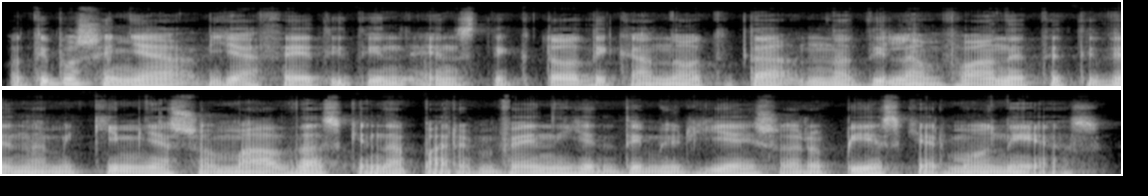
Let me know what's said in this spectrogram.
Ο τύπος 9 διαθέτει την ενστικτόδη ικανότητα να αντιλαμβάνεται τη δυναμική μιας ομάδας και να παρεμβαίνει για τη δημιουργία ισορροπίας και αρμονίας.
